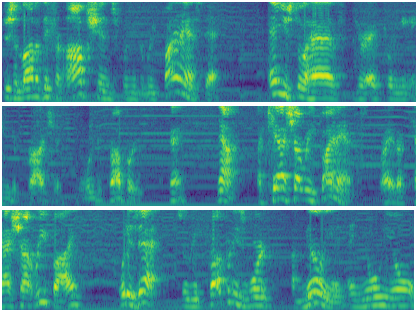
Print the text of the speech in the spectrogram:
There's a lot of different options for you to refinance that. And you still have your equity in your project or your property, okay? Now, a cash out refinance, right? A cash out refi, what is that? So your property is worth a million and you only owe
